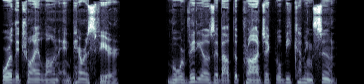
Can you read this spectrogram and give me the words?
or the Trilon and Perisphere. More videos about the project will be coming soon.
